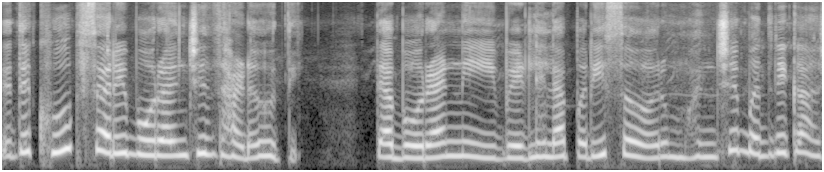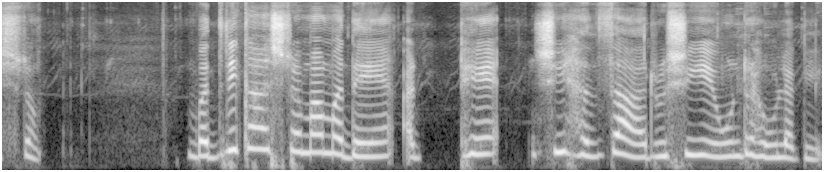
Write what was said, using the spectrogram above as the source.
तेथे खूप सारी बोरांची झाडं होती. त्या बोरांनी वेढलेला परिसर म्हणजे बद्रिका आश्रम. बद्रिका आश्रमामध्ये अठ्ठ्याऐंशी हजार ऋषी येऊन राहू लागली.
